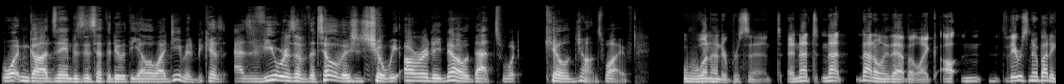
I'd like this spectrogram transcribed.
what in God's name does this have to do with the yellow eyed demon? Because as viewers of the television show, we already know that's what killed John's wife. One hundred percent, and not not not only that, but like uh, n- there was nobody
